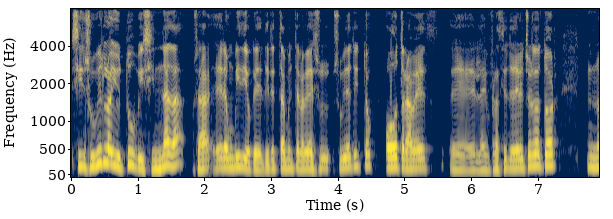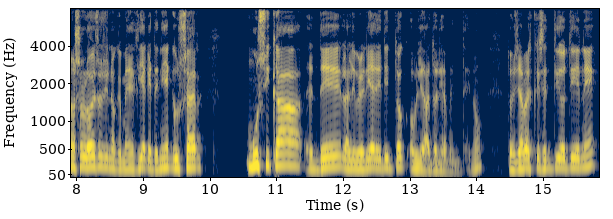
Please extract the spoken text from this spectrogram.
sin subirlo a YouTube y sin nada, o sea, era un vídeo que directamente lo había subido a TikTok, otra vez eh, la infracción de derechos de autor. No solo eso, sino que me decía que tenía que usar música de la librería de TikTok obligatoriamente, ¿no? Entonces ya ves qué sentido tiene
